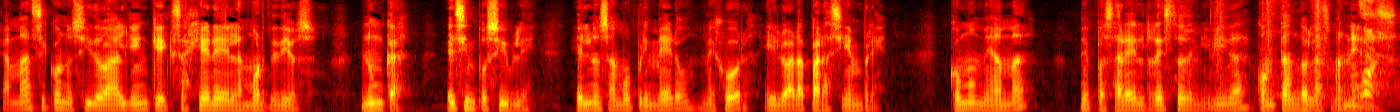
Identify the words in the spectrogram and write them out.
Jamás he conocido a alguien que exagere el amor de Dios. Nunca. Es imposible. Él nos amó primero, mejor, y lo hará para siempre. ¿Cómo me ama? Me pasaré el resto de mi vida contando las maneras.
